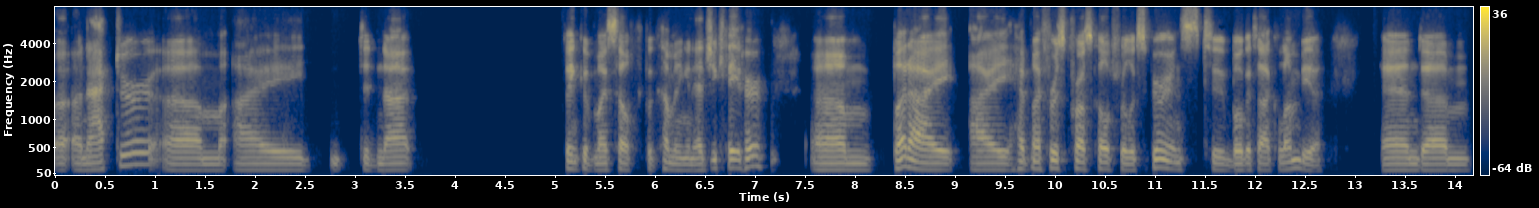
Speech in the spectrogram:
an actor. Um, I did not think of myself becoming an educator. Um, but I, I had my first cross cultural experience to Bogota, Colombia. And um,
